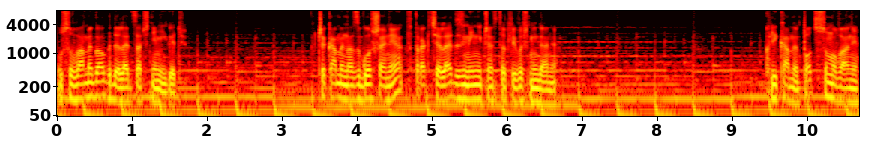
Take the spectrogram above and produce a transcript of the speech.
Usuwamy go, gdy LED zacznie migać. Czekamy na zgłoszenie, w trakcie LED zmieni częstotliwość migania. Klikamy podsumowanie.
